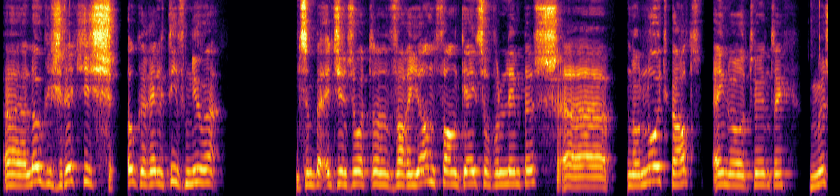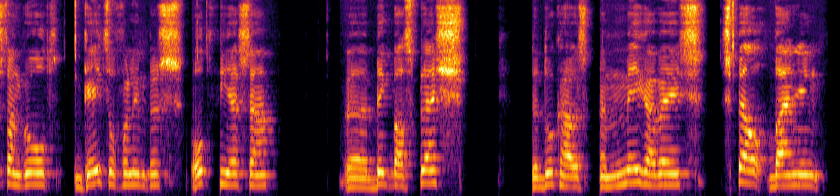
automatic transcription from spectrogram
Uh, Logisch Ritjes, ook een relatief nieuwe. Het is een beetje een soort een variant van Gates of Olympus. Uh, nog nooit gehad, 1,20 euro. Mustang Gold, Gates of Olympus, Hot Fiesta, Big Bass Splash, de Doghouse, een Mega Waze, Spellbinding,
